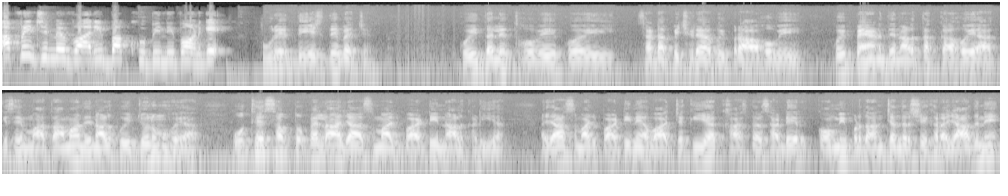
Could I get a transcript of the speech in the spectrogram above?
ਆਪਣੀ ਜ਼ਿੰਮੇਵਾਰੀ ਬਾਖੂਬੀ ਨਿਭਾਉਣਗੇ। ਪੂਰੇ ਦੇਸ਼ ਦੇ ਵਿੱਚ ਕੋਈ ਦਲਿਤ ਹੋਵੇ, ਕੋਈ ਸਾਡਾ ਪਿਛੜਿਆ ਕੋਈ ਭਰਾ ਹੋਵੇ, ਕੋਈ ਭੈਣ ਦੇ ਨਾਲ ਧੱਕਾ ਹੋਇਆ, ਕਿਸੇ ਮਾਤਾਵਾਂ ਦੇ ਨਾਲ ਕੋਈ ਜ਼ੁਲਮ ਹੋਇਆ, ਉੱਥੇ ਸਭ ਤੋਂ ਪਹਿਲਾਂ ਆਜ਼ਾਦ ਸਮਾਜ ਪਾਰਟੀ ਨਾਲ ਖੜੀ ਆ। ਆਜ਼ਾਦ ਸਮਾਜ ਪਾਰਟੀ ਨੇ ਆਵਾਜ਼ ਚੱਕੀ ਆ ਖਾਸ ਕਰ ਸਾਡੇ ਕੌਮੀ ਪ੍ਰਧਾਨ ਚੰਦਰ ਸ਼ੇਖਰ ਆਜ਼ਾਦ ਨੇ,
